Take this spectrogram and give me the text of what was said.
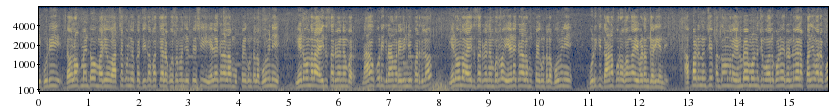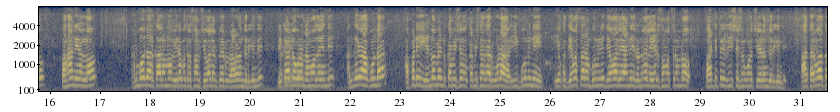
ఈ గుడి డెవలప్మెంట్ మరియు అర్చకుని యొక్క జీతభత్యాల కోసం అని చెప్పేసి ఏడెకరాల ముప్పై గుంటల భూమిని ఏడు వందల ఐదు సర్వే నెంబర్ నాగపూరి గ్రామ రెవెన్యూ పరిధిలో ఏడు వందల ఐదు సర్వే నెంబర్లో ఏడెకరాల ముప్పై గుంటల భూమిని గుడికి దానపూర్వకంగా ఇవ్వడం జరిగింది. అప్పటి నుంచి పంతొమ్మిది వందల ఎనభై మూడు నుంచి మొదలుకొని రెండు వేల పది వరకు పహానీలలో అనుభవదారు కాలంలో వీరభద్రస్వామి శివాలయం పేరు రావడం జరిగింది. రికార్డులో కూడా నమోదైంది. అంతేకాకుండా అప్పటి ఎండోమెంట్ కమిషన్ కమిషనర్ గారు కూడా ఈ భూమిని ఈ యొక్క దేవస్థానం భూమిని దేవాలయాన్ని రెండు వేల ఏడు సంవత్సరంలో ఫార్టీ త్రీ రిజిస్ట్రేషన్ కూడా చేయడం జరిగింది. ఆ తర్వాత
